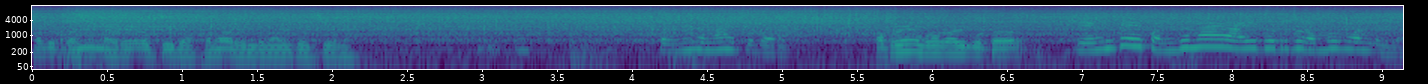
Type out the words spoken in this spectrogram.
அது தண்ணி நிறைய வச்சுக்கிட்டு அப்போ தான் ரெண்டு நாளைக்கு வச்சுக்கலாம் கொஞ்சமாக வைக்க போகிறேன் அப்புறம் ஏன் இவ்வளோ காய் போட்ட? எங்கே கொஞ்சமாக காய் போட்டுருக்கு ரொம்ப போடலைங்க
